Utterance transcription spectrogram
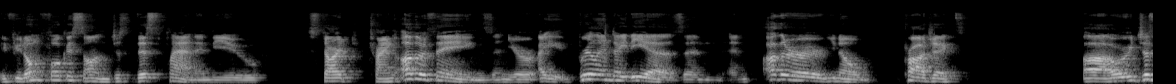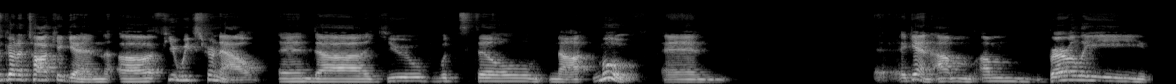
if you don't focus on just this plan and you start trying other things and your brilliant ideas and, and other, you know, projects, uh, we're just gonna talk again uh, a few weeks from now, and uh, you would still not move. And again, I'm I'm barely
